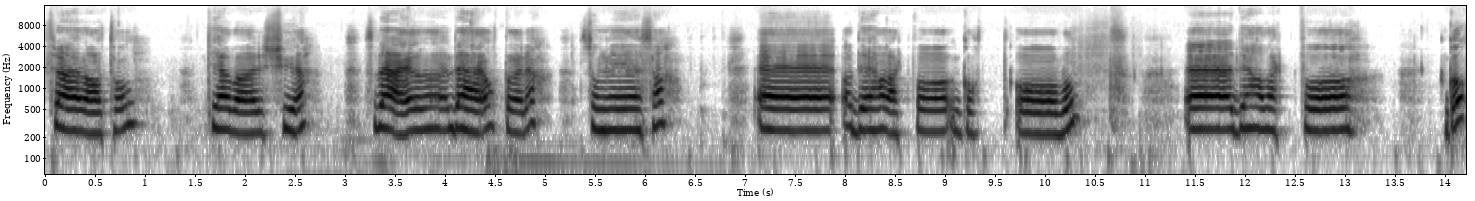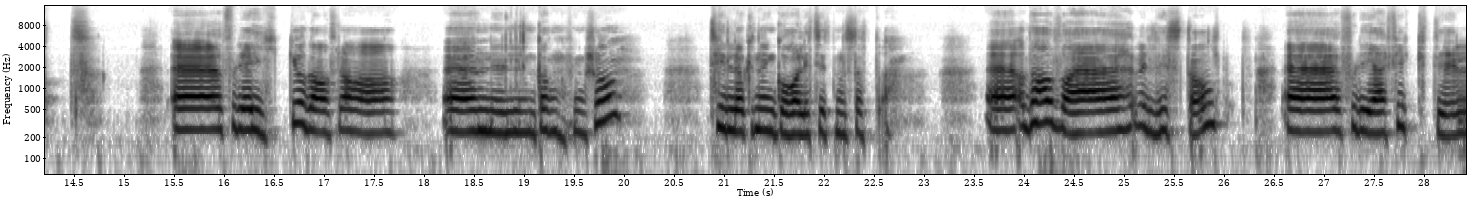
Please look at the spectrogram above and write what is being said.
fra jeg var 12 til jeg var 20. Så det er jo det er åtte år, ja, som vi sa. Eh, og det har vært på godt og vondt. Eh, det har vært på godt. Eh, fordi jeg gikk jo da fra å ha eh, null gangfunksjon til å kunne gå litt uten støtte. Eh, og da var jeg veldig stolt Eh, fordi jeg fikk til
